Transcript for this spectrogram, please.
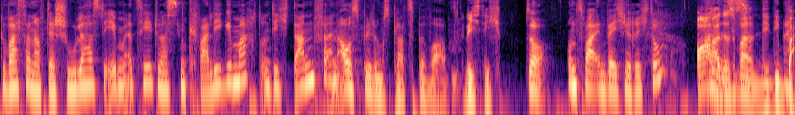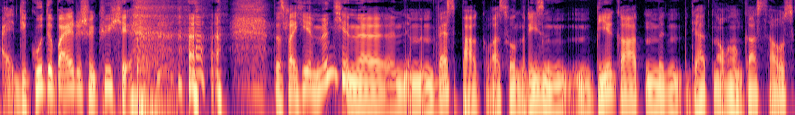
Du warst dann auf der Schule, hast du eben erzählt. Du hast einen Quali gemacht und dich dann für einen Ausbildungsplatz beworben. Richtig. So, und zwar in welche Richtung? Oh, Alles. das war die, die, die gute bayerische Küche. das war hier in München, äh, im Westpark, war so ein riesen Biergarten, mit, die hatten auch ein Gasthaus.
